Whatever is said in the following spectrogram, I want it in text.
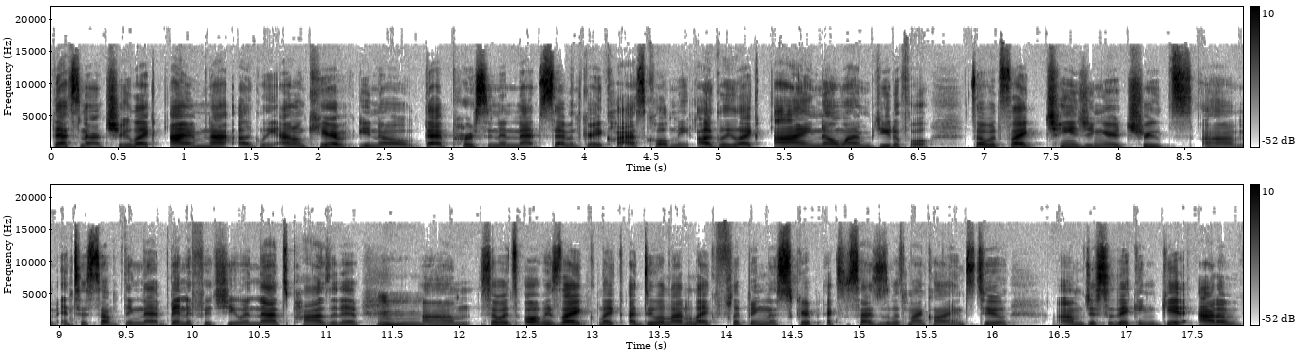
that's not true. Like I'm not ugly. I don't care if you know that person in that seventh grade class called me ugly. Like I know I'm beautiful. So it's like changing your truths um, into something that benefits you and that's positive. Um, so it's always like like I do a lot of like flipping the script exercises with my clients too, um, just so they can get out of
